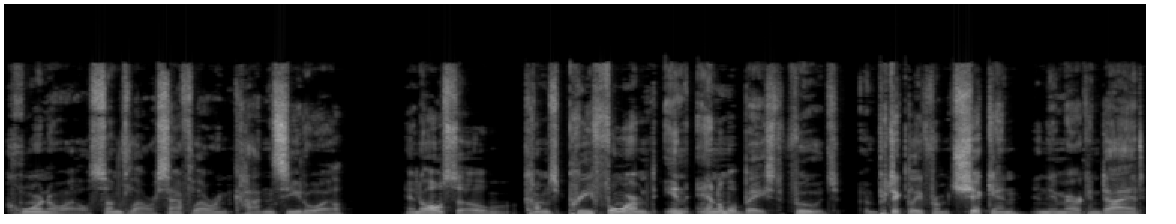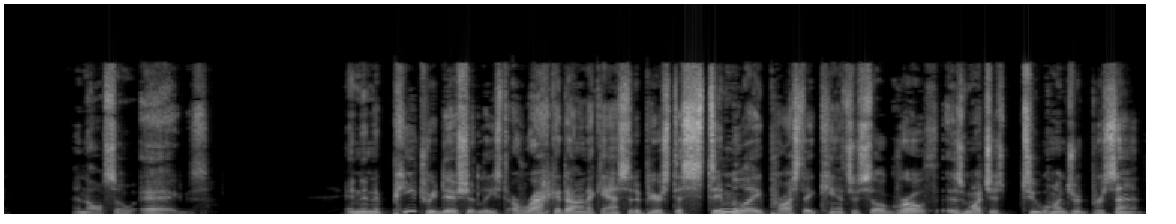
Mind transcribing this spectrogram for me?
corn oil, sunflower, safflower, and cottonseed oil, and also comes preformed in animal-based foods, particularly from chicken in the American diet, and also eggs. And in a petri dish at least, arachidonic acid appears to stimulate prostate cancer cell growth as much as 200%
